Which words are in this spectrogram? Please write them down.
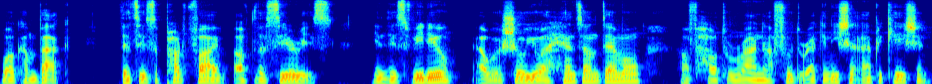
welcome back. This is part 5 of the series. In this video, I will show you a hands-on demo of how to run a food recognition application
